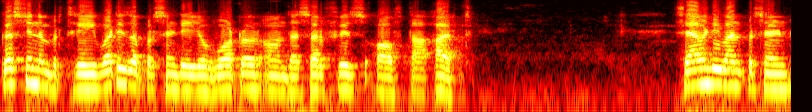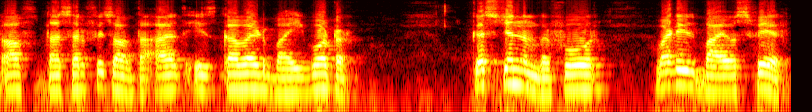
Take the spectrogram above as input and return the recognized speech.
Question number 3. What is the percentage of water on the surface of the earth? 71% of the surface of the earth is covered by water. Question number 4. What is biosphere?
